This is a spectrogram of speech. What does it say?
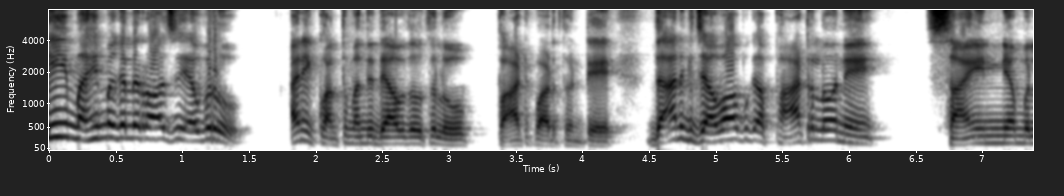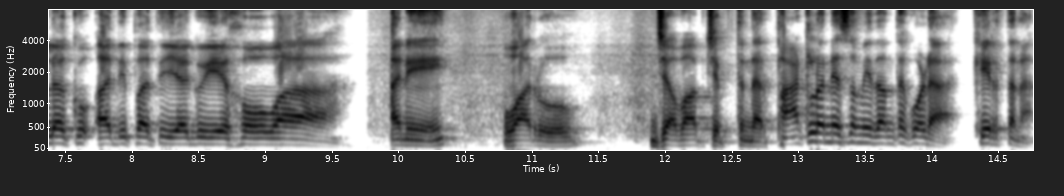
ఈ మహిమగల రాజు ఎవరు? అని కొంతమంది దేవదూతలు పాట పాడుతుంటే దానికి జవాబుగా పాటలోనే సైన్యములకు అధిపతి యగు యెహోవా అని వారు జవాబు చెప్తున్నారు. పాటలోనే సమ ఇదంతా కూడా కీర్తన.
